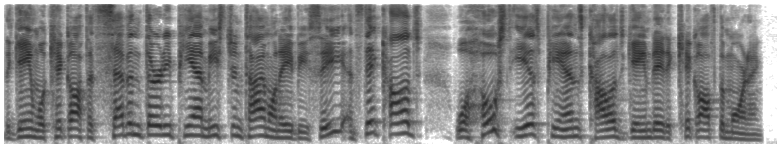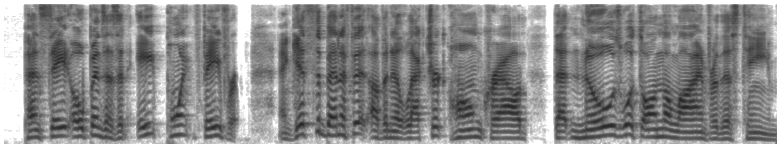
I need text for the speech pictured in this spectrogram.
The game will kick off at 7:30 p.m. Eastern Time on ABC, and State College will host ESPN's College Game Day to kick off the morning. Penn State opens as an 8-point favorite and gets the benefit of an electric home crowd that knows what's on the line for this team.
